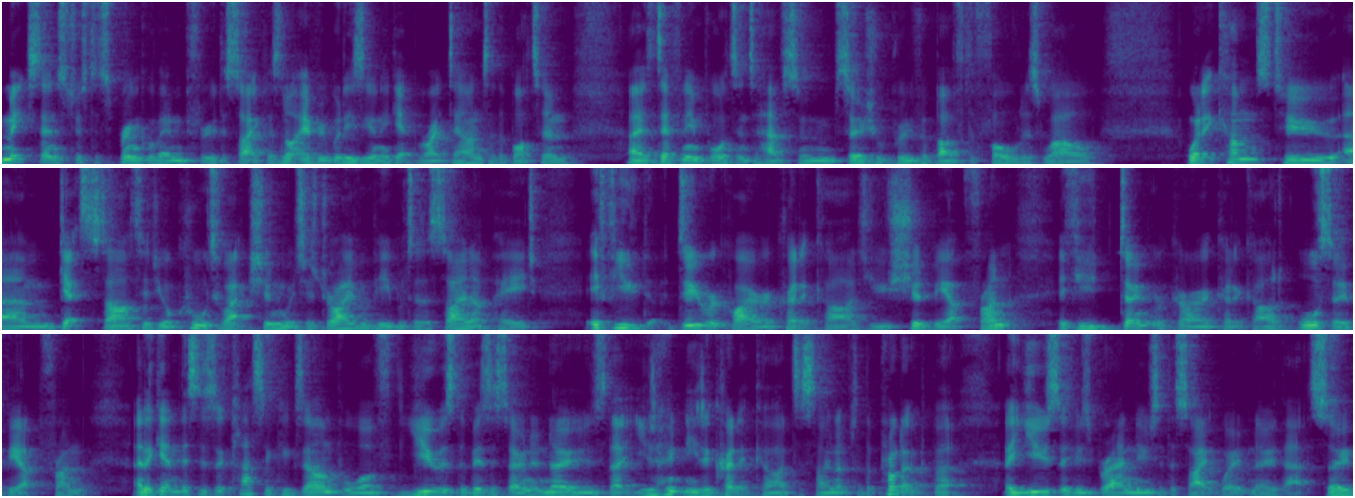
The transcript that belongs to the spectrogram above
it makes sense just to sprinkle them through the site because not everybody's going to get right down to the bottom. Uh, it's definitely important to have some social proof above the fold as well. When it comes to um, get started, your call to action, which is driving people to the sign up page, if you do require a credit card, you should be upfront. If you don't require a credit card, also be upfront. And again, this is a classic example of you as the business owner knows that you don't need a credit card to sign up to the product, but a user who's brand new to the site won't know that. So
